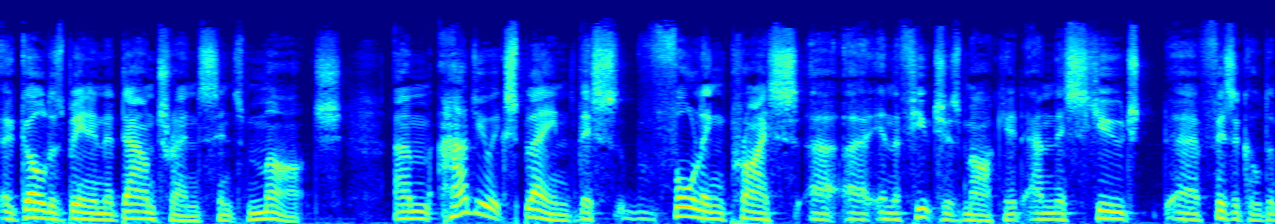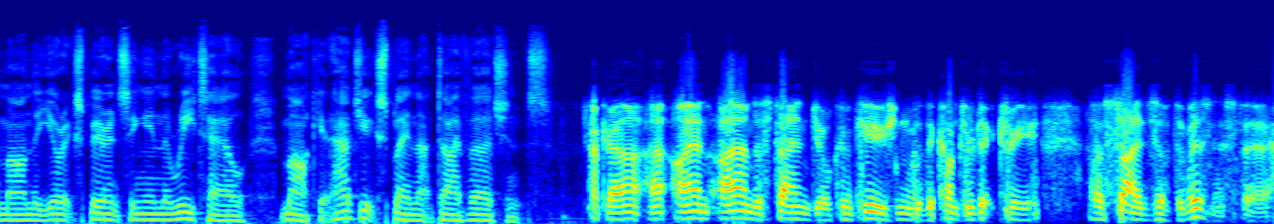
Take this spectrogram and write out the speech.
uh, gold has been in a downtrend since March. Um, how do you explain this falling price uh, uh, in the futures market and this huge uh, physical demand that you're experiencing in the retail market? How do you explain that divergence? Okay, I, I, I, understand your confusion with the contradictory uh, sides of the business there.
